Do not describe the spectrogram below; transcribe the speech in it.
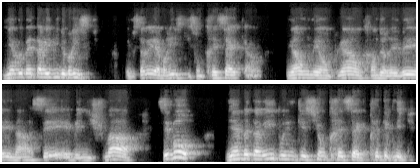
Viens le bête à de Brisk. Et vous savez, à Brisk, ils sont très secs. hein. Là, on est en plein en train de rêver, Naasé, Benishma. C'est beau. Viens bête à pour une question très sec, très technique.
